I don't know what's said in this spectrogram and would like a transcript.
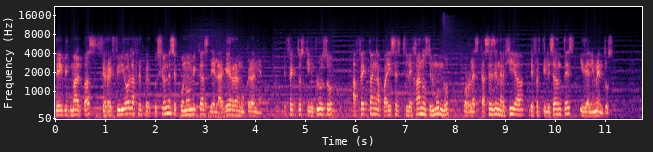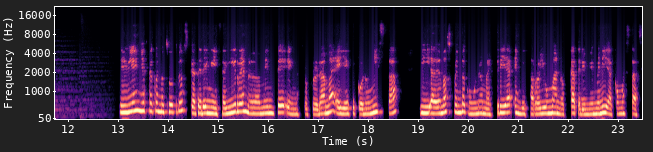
David Malpass, se refirió a las repercusiones económicas de la guerra en Ucrania, efectos que incluso afectan a países lejanos del mundo por la escasez de energía, de fertilizantes y de alimentos. Y bien, ya está con nosotros Caterina Izaguirre nuevamente en nuestro programa. Ella es economista y además cuenta con una maestría en desarrollo humano. Caterina, bienvenida, ¿cómo estás?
